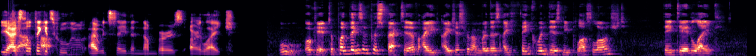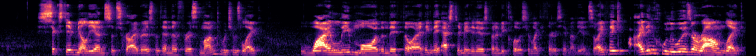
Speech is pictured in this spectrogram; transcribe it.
yeah, I still think uh, it's Hulu. I would say the numbers are like Ooh, okay. To put things in perspective, I I just remember this. I think when Disney Plus launched, they did like sixty million subscribers within their first month, which was like wildly more than they thought. I think they estimated it was going to be closer to like thirty million. So I think I think Hulu is around like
